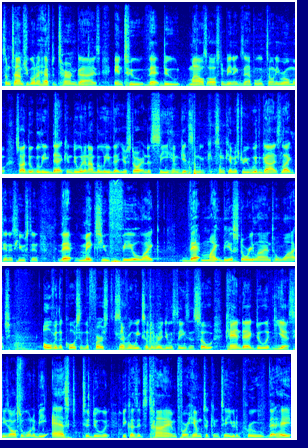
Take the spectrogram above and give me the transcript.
Sometimes you're going to have to turn guys into that dude. Miles Austin being an example with Tony Romo. So I do believe that can do it, and I believe that you're starting to see him get some some chemistry with guys like Dennis Houston that makes you feel like that might be a storyline to watch over the course of the first several weeks of the regular season. So can Dak do it? Yes. He's also going to be asked to do it because it's time for him to continue to prove that, hey,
